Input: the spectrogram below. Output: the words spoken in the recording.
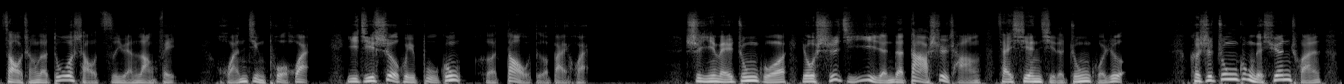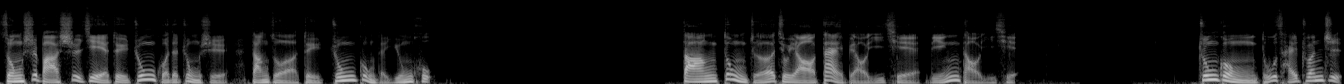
造成了多少资源浪费、环境破坏以及社会不公和道德败坏？是因为中国有十几亿人的大市场，才掀起的中国热。可是中共的宣传总是把世界对中国的重视当作对中共的拥护。党动辄就要代表一切、领导一切。中共独裁专制，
